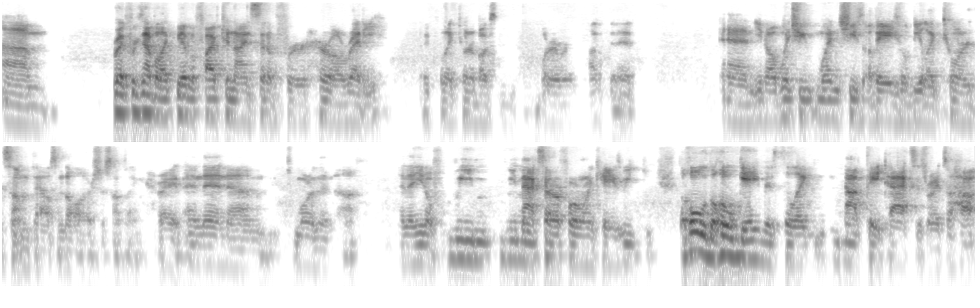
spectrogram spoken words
Um, right, for example, like we have a five two nine set up for her already, like for like 200 bucks, whatever month in it and you know when she when she's of age it'll be like 200 something thousand dollars or something right? And then um it's more than uh and then you know we we max out our 401ks we the whole the whole game is to like not pay taxes right? So how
